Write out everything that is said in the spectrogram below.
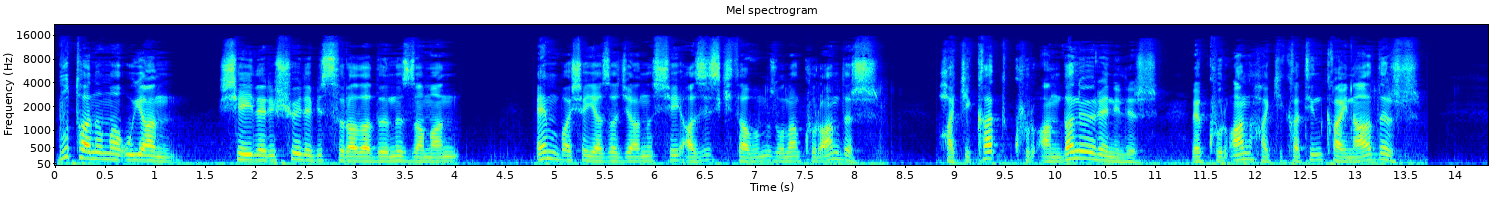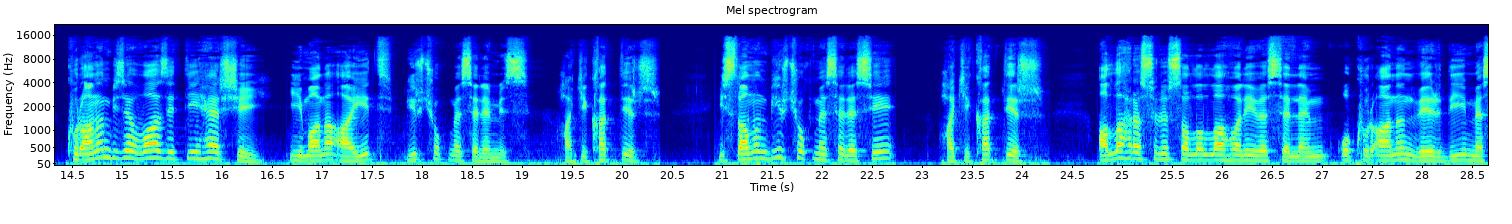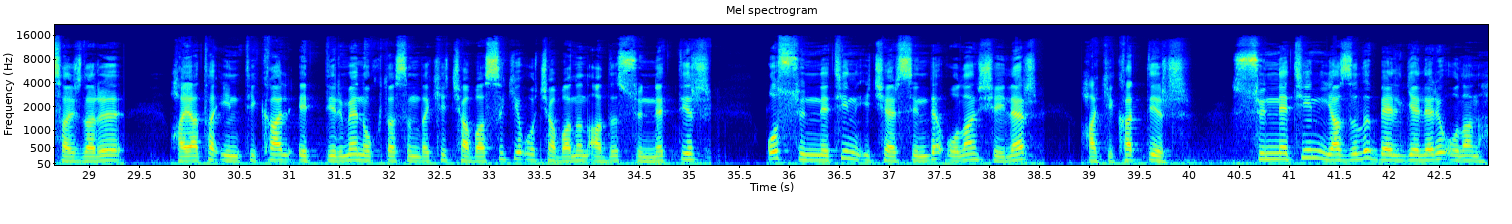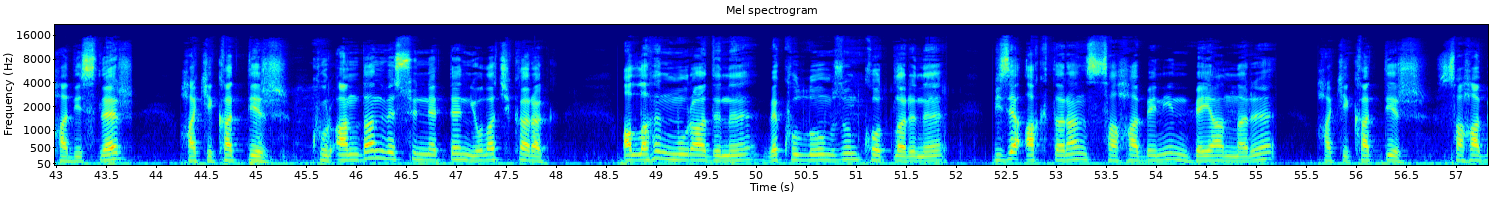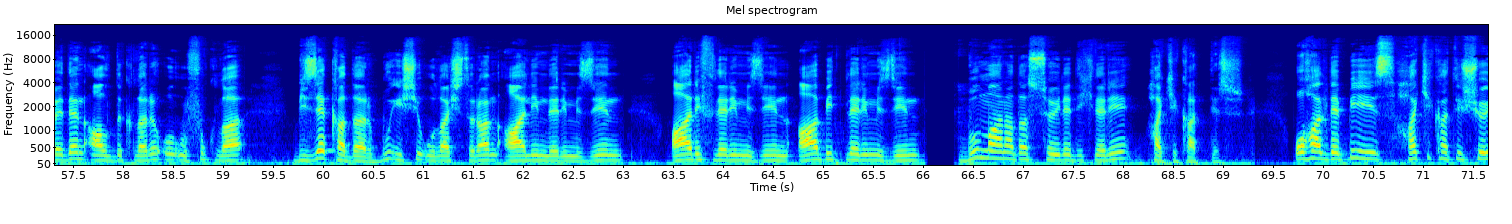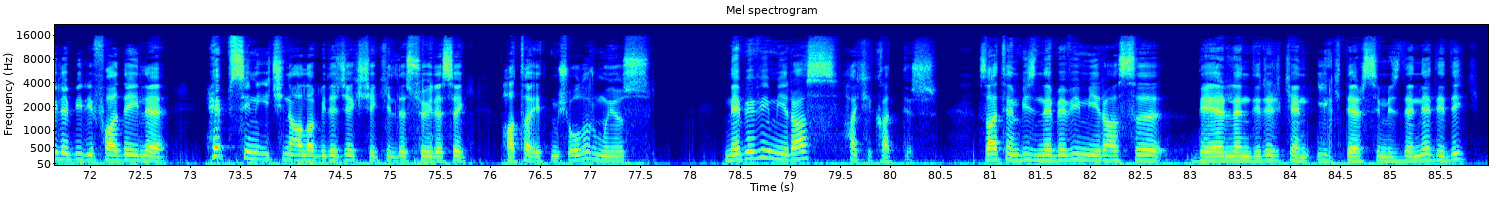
Bu tanıma uyan şeyleri şöyle bir sıraladığınız zaman en başa yazacağınız şey aziz kitabımız olan Kur'an'dır. Hakikat Kur'an'dan öğrenilir ve Kur'an hakikatin kaynağıdır. Kur'an'ın bize vaaz ettiği her şey imana ait birçok meselemiz hakikattir. İslam'ın birçok meselesi hakikattir. Allah Resulü sallallahu aleyhi ve sellem o Kur'an'ın verdiği mesajları hayata intikal ettirme noktasındaki çabası ki o çabanın adı sünnettir. O sünnetin içerisinde olan şeyler hakikattir. Sünnetin yazılı belgeleri olan hadisler hakikattir. Kur'an'dan ve sünnetten yola çıkarak Allah'ın muradını ve kulluğumuzun kodlarını bize aktaran sahabenin beyanları hakikattir. Sahabeden aldıkları o ufukla bize kadar bu işi ulaştıran alimlerimizin, ariflerimizin, abidlerimizin bu manada söyledikleri hakikattir. O halde biz hakikati şöyle bir ifadeyle hepsini içine alabilecek şekilde söylesek hata etmiş olur muyuz? Nebevi miras hakikattir. Zaten biz nebevi mirası değerlendirirken ilk dersimizde ne dedik?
